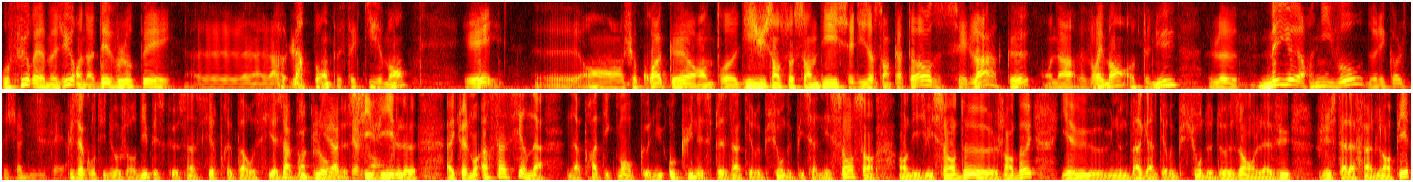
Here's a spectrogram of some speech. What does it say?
Au fur et à mesure, on a développé la, la, pompe, effectivement, et euh, je crois qu'entre 1870 et 1914, c'est là qu'on a vraiment obtenu le meilleur niveau de l'école spéciale militaire. Puis ça continue aujourd'hui, puisque Saint-Cyr prépare aussi à des diplômes civils euh, actuellement. Alors Saint-Cyr n'a pratiquement connu aucune espèce d'interruption depuis sa naissance en, 1802, euh, Jean Boy. Il y a eu une vague interruption de deux ans, on l'a vu, juste à la fin de l'Empire.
